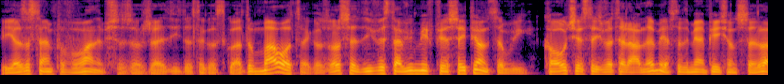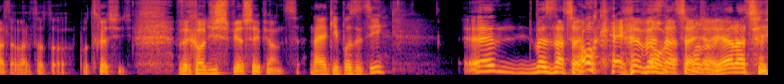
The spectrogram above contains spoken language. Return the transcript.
Ja zostałem powołany przez George Eddy do tego składu. Mało tego, George Eddy wystawił mnie w pierwszej piątce. Mówi, coach, jesteś weteranem. Ja wtedy miałem 54 lata, warto to podkreślić. Wychodzisz w pierwszej piątce. Na jakiej pozycji? E, bez znaczenia. Okej, bez dobra, znaczenia. możemy. Ja raczej,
